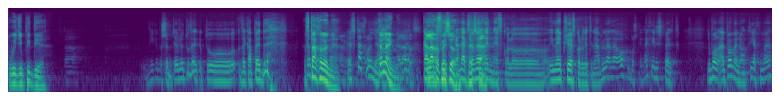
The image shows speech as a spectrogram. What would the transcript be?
Wikipedia. Βγήκε το Σεπτέμβριο του, δε- του 15. 7 χρόνια. 7 χρόνια. Καλά είναι. Καλά το αφήσω. πέτυχα. Εντάξει, Αυτά. βέβαια δεν είναι εύκολο. Είναι πιο εύκολο για την Apple, αλλά όχι όπως και να έχει respect. Λοιπόν, επόμενο, τι έχουμε;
